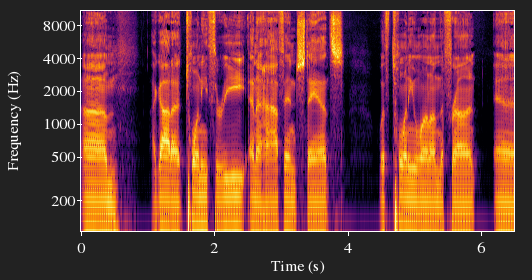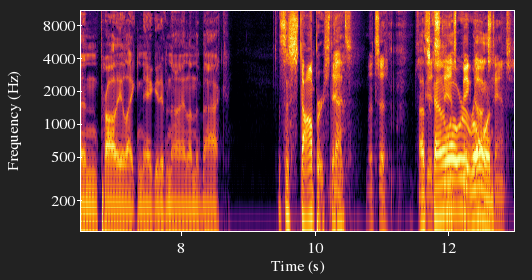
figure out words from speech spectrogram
Um i got a 23 and a half inch stance with 21 on the front and probably like negative nine on the back It's a stomper stance. That's a that's, that's kind of what we're big dog rolling. stance.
